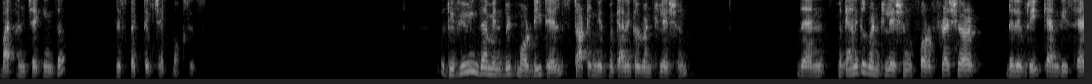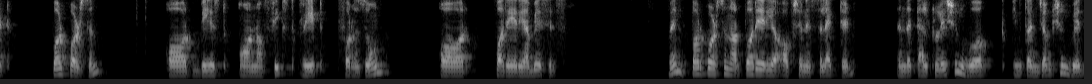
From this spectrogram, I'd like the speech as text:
by unchecking the respective checkboxes. Reviewing them in bit more detail, starting with mechanical ventilation, then mechanical ventilation for fresh air delivery can be set per person or based on a fixed rate for a zone or per area basis. When per person or per area option is selected, then the calculation work in conjunction with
